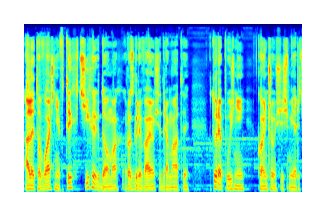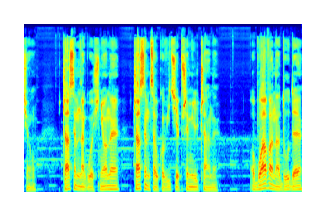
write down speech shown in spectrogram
Ale to właśnie w tych cichych domach rozgrywają się dramaty, które później kończą się śmiercią, czasem nagłośnione, czasem całkowicie przemilczane. Obława na Dudę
